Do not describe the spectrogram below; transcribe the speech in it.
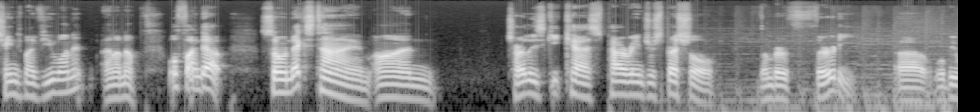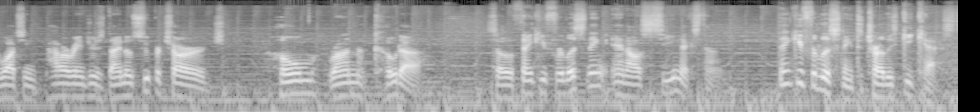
change my view on it. I don't know. We'll find out. So next time on Charlie's Geekcast Power Ranger Special number 30, uh, we'll be watching Power Rangers Dino Supercharge Home Run Koda. So thank you for listening, and I'll see you next time. Thank you for listening to Charlie's Geekcast.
